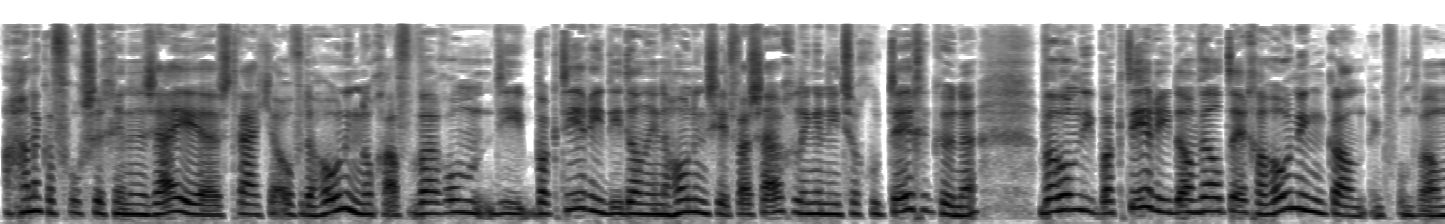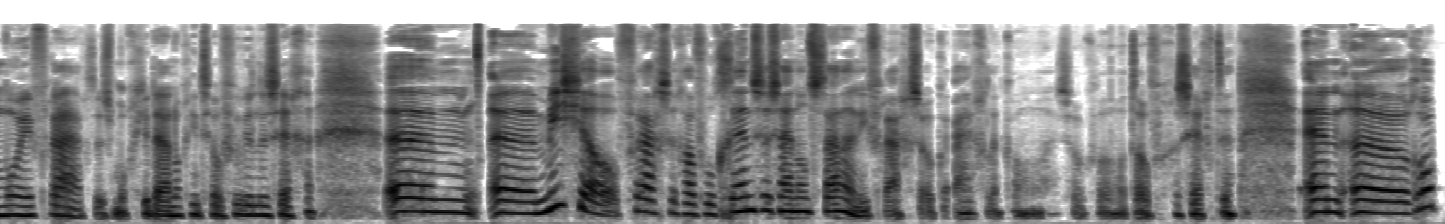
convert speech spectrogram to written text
Hanneke vroeg zich in een zijstraatje over de honing nog af... waarom die bacterie die dan in honing zit... waar zuigelingen niet zo goed tegen kunnen... waarom die bacterie dan wel tegen honing kan. Ik vond het wel een mooie vraag, dus mocht je daar nog iets over willen zeggen. Ehm, eh, Michel vraagt zich af hoe grenzen zijn ontstaan. En die vraag is ook eigenlijk al is ook wel wat over gezegd. En eh, Rob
